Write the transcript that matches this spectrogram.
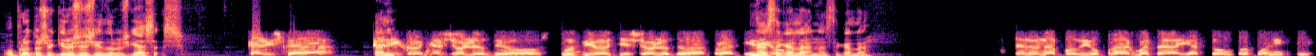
Ο πρώτος ο κύριος Εσίδωρος. Γεια σας. Καλησπέρα. Καλή- Καλή χρονιά σε όλο το στούντιο και σε όλο το ακροατήριο. Να είστε καλά, να είστε καλά. Θέλω να πω δύο πράγματα για τον προπονητή.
